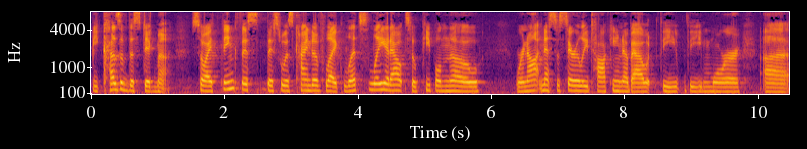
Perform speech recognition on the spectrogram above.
because of the stigma. So I think this this was kind of like let's lay it out so people know we're not necessarily talking about the the more uh,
